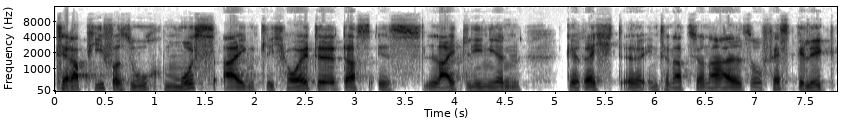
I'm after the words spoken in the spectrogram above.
Therapieversuch muss eigentlich heute, das ist leitliniengerecht äh, international so festgelegt,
